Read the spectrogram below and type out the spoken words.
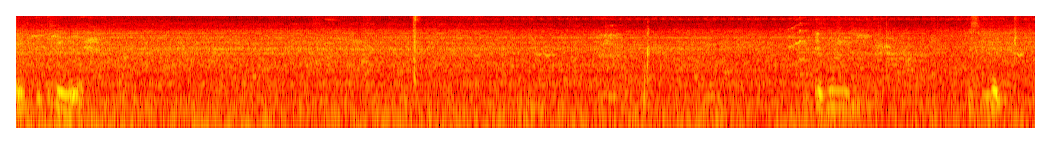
इसमें देखिए इसमें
